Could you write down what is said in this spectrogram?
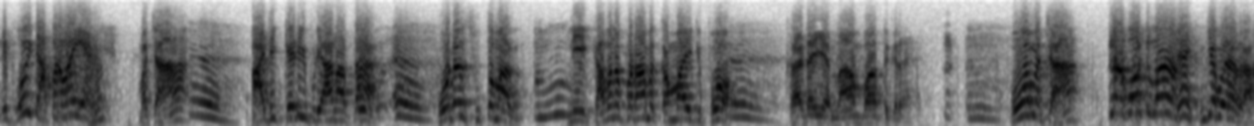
நீ போயிட்டு அப்புறம் மச்சான் அடிக்கடி இப்படி ஆனாத்தான் உடல் சுத்தமாகும். நீ கவலைப்படாம கம்மாய்க்கு போ. கடைய நான் பாத்துக்கிறேன் போ மச்சான். நான் போட்டுமா? இங்க போயிடாதடா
